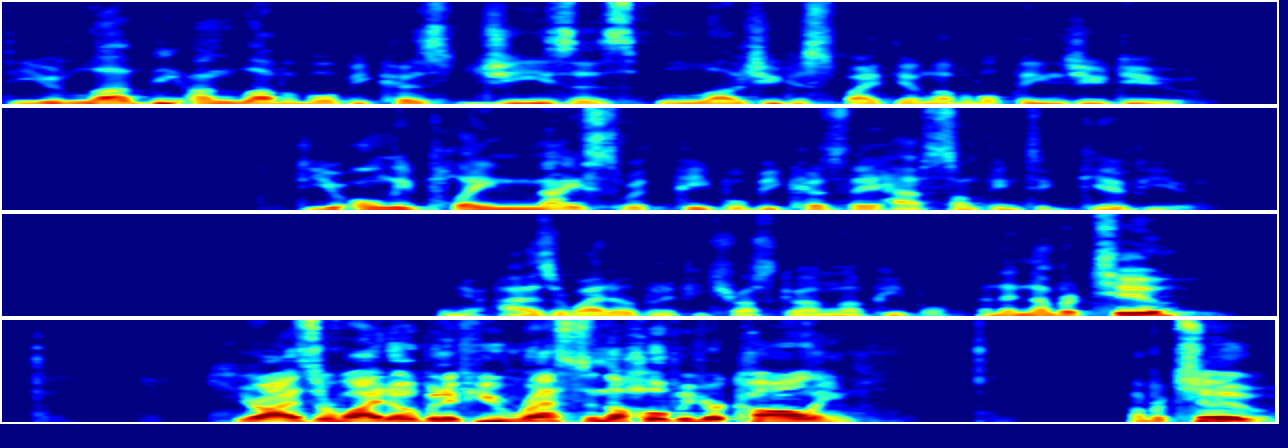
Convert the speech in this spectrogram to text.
Do you love the unlovable because Jesus loves you despite the unlovable things you do? Do you only play nice with people because they have something to give you? And your eyes are wide open if you trust God and love people. And then number two, your eyes are wide open if you rest in the hope of your calling. Number two,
